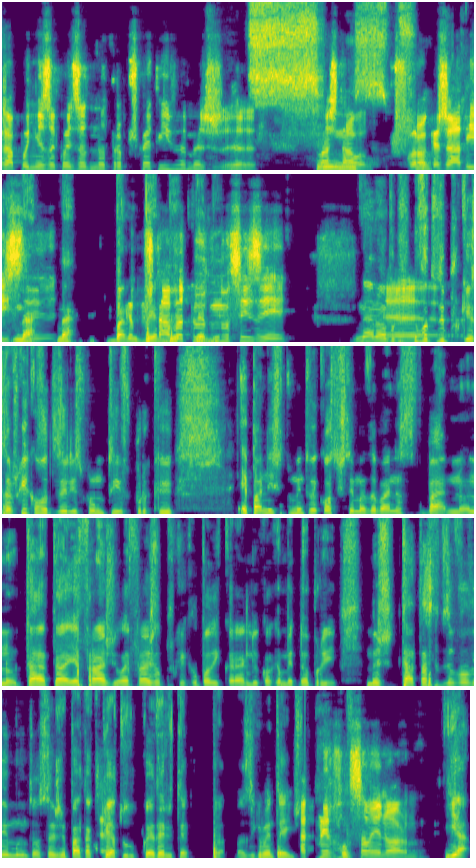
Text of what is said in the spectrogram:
já punhas a coisa noutra perspectiva, mas ah, Sim, lá está, o Frocas já disse Não, não. que BNB, apostava tudo BNB. no CZ. Não, não, porque- eu vou dizer Eh, porquê. Sabes porquê é que eu vou dizer isso? Por um motivo. Porque, epá, neste momento o ecossistema da Binance, pá, não, não, tá, tá, é frágil, é frágil porque aquilo pode ir caralho a qualquer momento, não é por aí. Mas está tá -se a desenvolver muito, ou seja, pá, está a copiar tudo o que o Ethereum tem. Pronto, basicamente é isto. Há uma evolução enorme. Yeah.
